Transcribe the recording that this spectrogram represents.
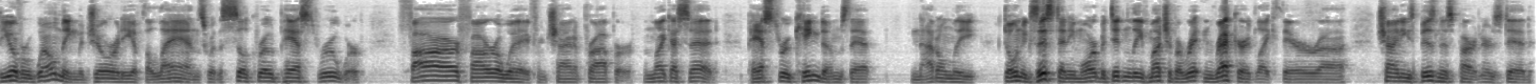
The overwhelming majority of the lands where the Silk Road passed through were far, far away from China proper. And like I said, passed through kingdoms that not only don't exist anymore, but didn't leave much of a written record like their uh, Chinese business partners did.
